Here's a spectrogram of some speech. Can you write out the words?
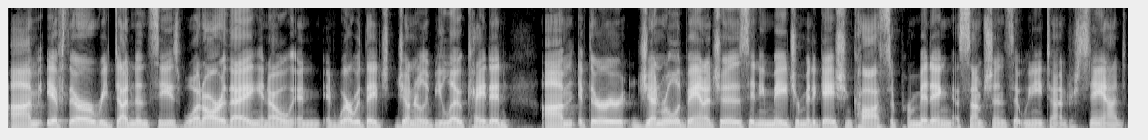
Um, if there are redundancies, what are they, you know, and, and where would they generally be located? Um, if there are general advantages, any major mitigation costs of permitting assumptions that we need to understand.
